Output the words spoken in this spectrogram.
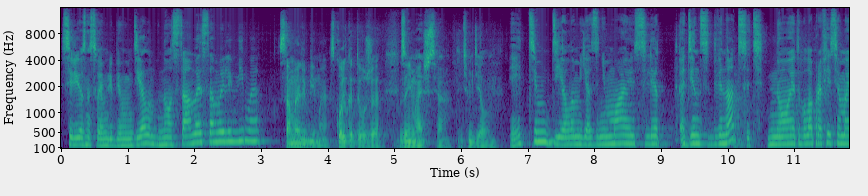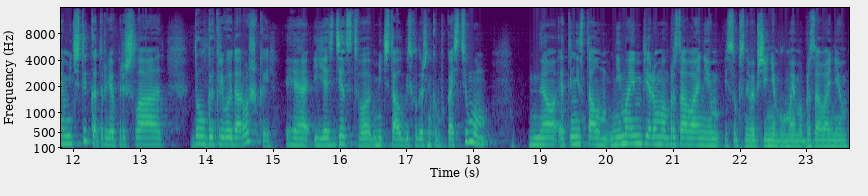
серьезно своим любимым делом, но самое-самое любимое Самая любимая. Сколько ты уже занимаешься этим делом? Этим делом я занимаюсь лет 11-12, но это была профессия моей мечты, к которой я пришла долгой кривой дорожкой. И я с детства мечтала быть художником по костюмам, но это не стало ни моим первым образованием, и, собственно, вообще не было моим образованием,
